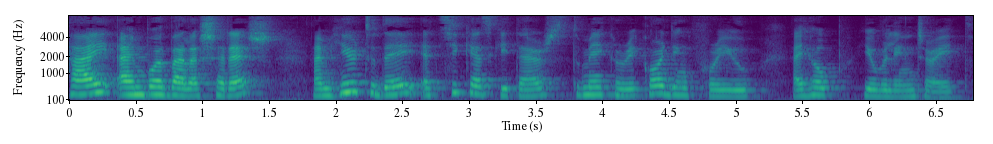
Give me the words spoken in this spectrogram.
Hi, I'm Borbala Seres. I'm here today at Siccas Guitars to make a recording for you. I hope you will enjoy it.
